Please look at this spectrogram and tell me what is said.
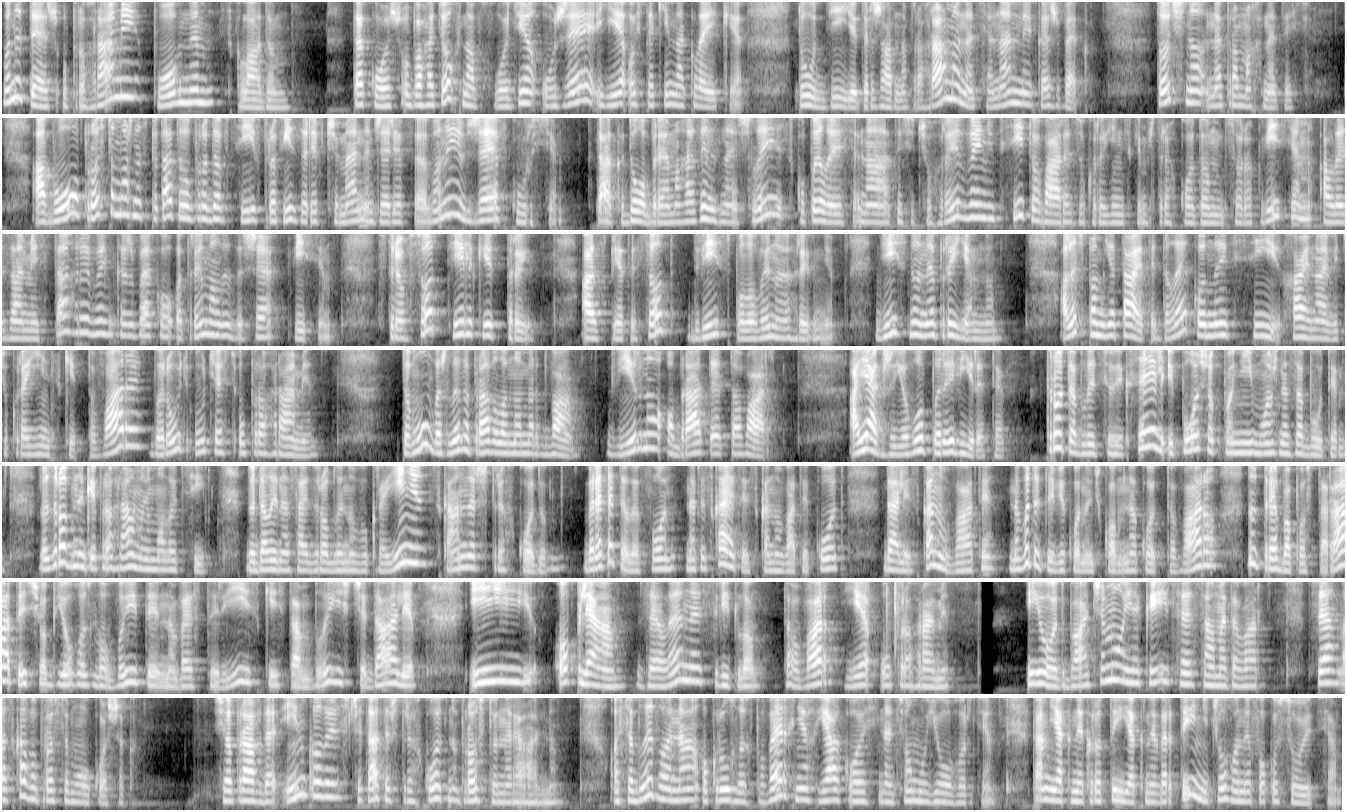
Вони теж у програмі повним складом. Також у багатьох на вході вже є ось такі наклейки. Тут діє державна програма Національний кешбек. Точно не промахнетесь. Або просто можна спитати у продавців, провізорів чи менеджерів, вони вже в курсі. Так, добре, магазин знайшли, скупилися на 1000 гривень, всі товари з українським штрих-кодом 48, але замість 100 гривень кешбеку отримали лише 8. З 300 тільки 3, а з 500 2,5 гривні. Дійсно неприємно. Але ж пам'ятайте, далеко не всі, хай навіть українські товари беруть участь у програмі. Тому важливе правило номер 2 вірно обрати товар. А як же його перевірити? Про таблицю Excel і пошук по ній можна забути. Розробники програми молодці. Додали на сайт зроблено в Україні сканер штрих-коду. Берете телефон, натискаєте сканувати код, далі сканувати, наводите віконечком на код товару. Ну, треба постаратись, щоб його зловити, навести різкість, там ближче, далі. І опля, зелене світло. Товар є у програмі. І от бачимо, який це саме товар. Все, ласкаво просимо у кошик. Щоправда, інколи считати штрих-код ну просто нереально. Особливо на округлих поверхнях, як ось на цьому йогурті. Там як не крути, як не верти, нічого не фокусується.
